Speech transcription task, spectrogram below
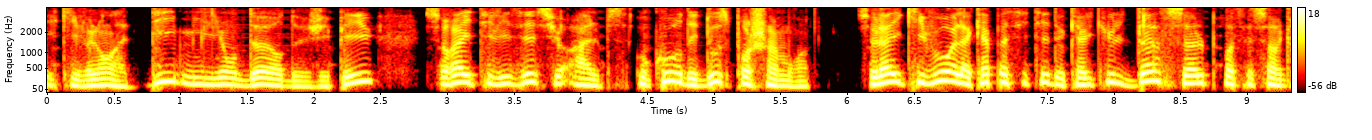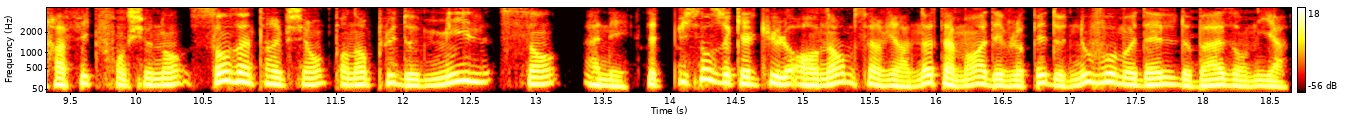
équivalent à 10 millions d'heures de GPU, sera utilisé sur ALPS au cours des 12 prochains mois. Cela équivaut à la capacité de calcul d'un seul processeur graphique fonctionnant sans interruption pendant plus de 1100 Cette puissance de calcul hors norme servira notamment à développer de nouveaux modèles de base en IA,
